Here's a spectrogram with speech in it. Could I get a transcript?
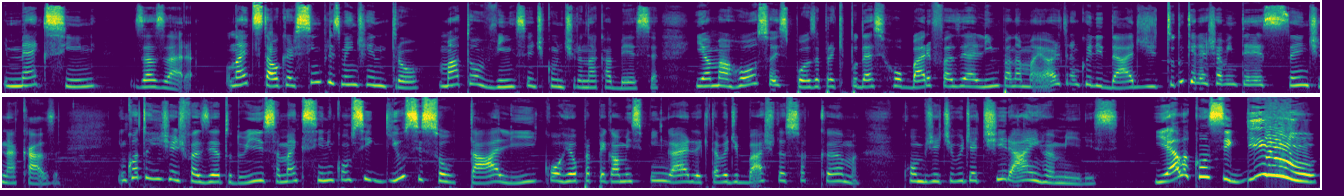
e Maxine Zazara. O Night Stalker simplesmente entrou, matou Vincent com um tiro na cabeça e amarrou sua esposa para que pudesse roubar e fazer a limpa na maior tranquilidade de tudo que ele achava interessante na casa. Enquanto Richard fazia tudo isso, a Maxine conseguiu se soltar ali e correu para pegar uma espingarda que estava debaixo da sua cama, com o objetivo de atirar em Ramirez. E ela conseguiu!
